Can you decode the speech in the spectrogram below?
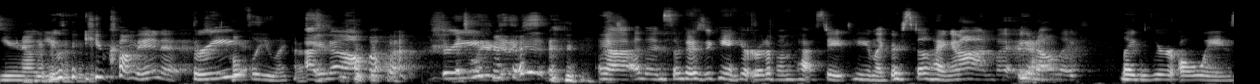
you know, you you come in at three. Hopefully, you like us. I know. three. That's what you're gonna get. Yeah, and then sometimes we can't get rid of them past 18. Like they're still hanging on, but you Yeah. know, like like we're always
